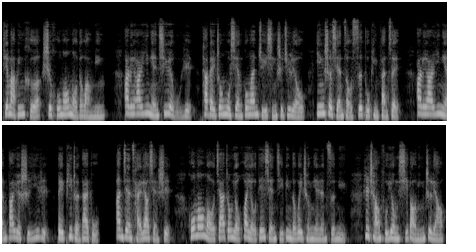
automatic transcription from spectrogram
铁马冰河是胡某某的网名。二零二一年七月五日，他被中牟县公安局刑事拘留，因涉嫌走私毒品犯罪。二零二一年八月十一日被批准逮捕。案件材料显示，胡某某家中有患有癫痫疾病的未成年人子女，日常服用喜宝宁治疗。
